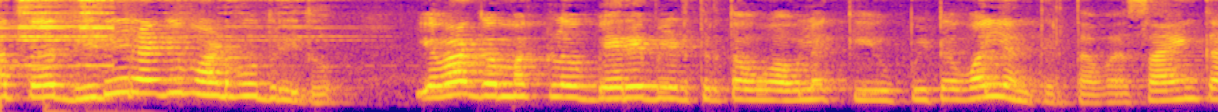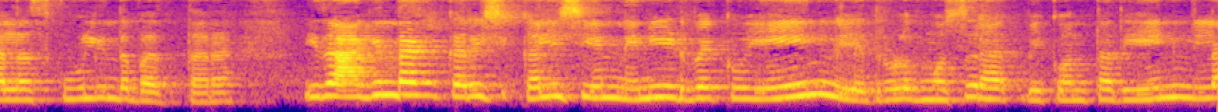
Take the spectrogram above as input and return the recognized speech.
ಮತ್ತು ದಿಢೀರಾಗಿ ಮಾಡ್ಬೋದು ರೀ ಇದು. ಯಾವಾಗ ಮಕ್ಕಳು ಬೇರೆ ಬೇಡ್ತಿರ್ತಾವೆ, ಅವಲಕ್ಕಿ, ಉಪ್ಪಿಟ್ಟು ಒಲ್ಲೆ ಅಂತಿರ್ತಾವೆ. ಸಾಯಂಕಾಲ ಸ್ಕೂಲಿಂದ ಬರ್ತಾರೆ. ಇದು ಆಗಿಂದಾಗ ಕಲಿಸಿ ಕಲಿಸಿ ಏನು ನೆನೆ ಇಡಬೇಕು? ಏನೂ ಇಲ್ಲ. ಇದ್ರೊಳಗೆ ಮೊಸರು ಹಾಕಬೇಕು ಅಂಥದ್ದು ಏನೂ ಇಲ್ಲ.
